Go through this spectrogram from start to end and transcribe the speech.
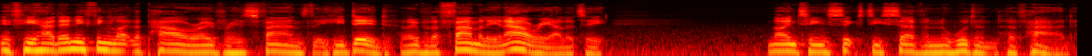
If he had anything like the power over his fans that he did over the family in our reality, 1967 wouldn't have had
